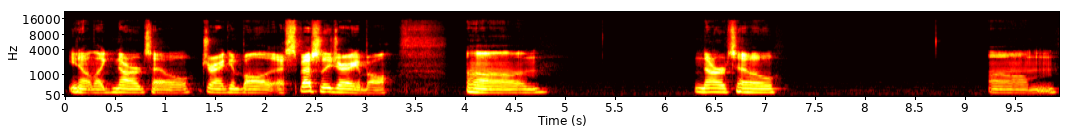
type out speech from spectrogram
You know, like Naruto, Dragon Ball, especially Dragon Ball. Um, Naruto. Um,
